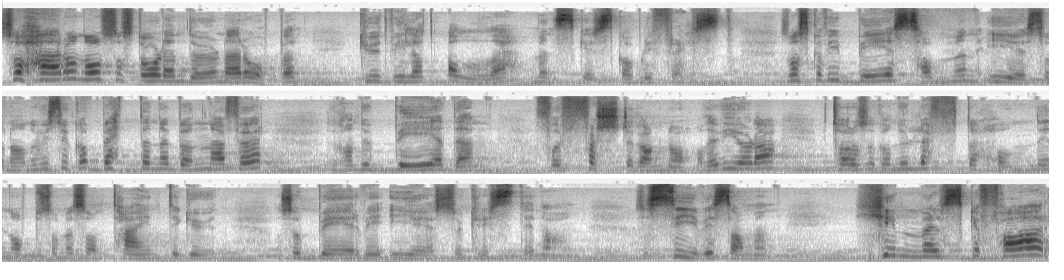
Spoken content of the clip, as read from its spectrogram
Så her og nå så står den døren der åpen. Gud vil at alle mennesker skal bli frelst. Så nå skal vi be sammen i Jesu navn. Og hvis du ikke har bedt denne bønnen her før, så kan du be den for første gang nå. Og det vi gjør da, vi tar og så kan du løfte hånden din opp som et sånt tegn til Gud. Og så ber vi i Jesu Kristi navn. Så sier vi sammen Himmelske Far.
